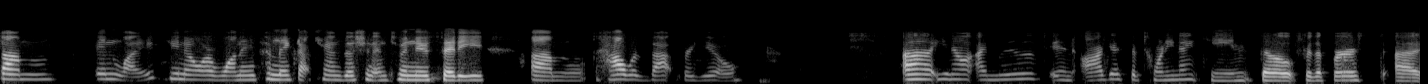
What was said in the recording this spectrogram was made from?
some in life, you know, are wanting to make that transition into a new city um, how was that for you? Uh, you know, I moved in August of 2019. So for the first uh,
